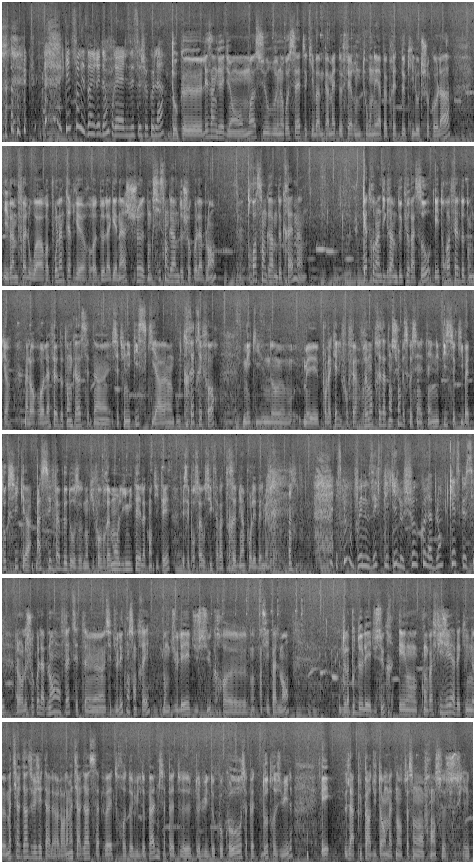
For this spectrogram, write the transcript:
Quels sont les ingrédients pour réaliser ce chocolat? Donc euh, les ingrédients, moi sur une recette qui va me permettre de faire une tournée à peu près 2 kg de chocolat, il va me falloir pour l'intérieur de la ganache donc 600 g de chocolat blanc, 300 g de crème, 90 g de curaçao et 3 fèves de tonka. Alors euh, la fève de tonka c'est un, c'est une épice qui a un goût très très fort mais, qui, mais pour laquelle il faut faire vraiment très attention parce que c'est une épice qui va être toxique à assez faible dose. Donc il faut vraiment limiter la quantité et c'est pour ça aussi que ça va très bien pour les belles-mères. Est-ce que vous pouvez nous expliquer le chocolat blanc? Qu'est-ce que c'est? Alors le chocolat blanc en fait c'est du lait concentré, donc du lait, du sucre euh, principalement, de la poudre de lait et du sucre et on- qu'on va figer avec une matière grasse végétale. Alors la matière grasse ça peut être de l'huile de palme, ça peut être de, l'huile de coco, ça peut être d'autres huiles et la plupart du temps maintenant, de toute façon en France,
